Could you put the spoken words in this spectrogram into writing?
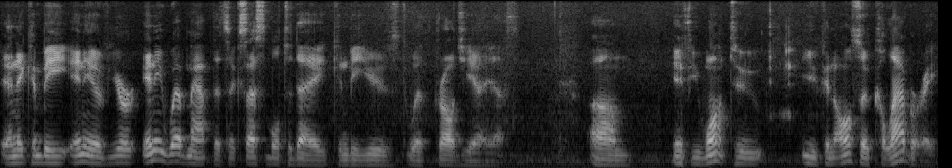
and it can be any of your any web map that's accessible today can be used with Draw GIS. Um, if you want to, you can also collaborate.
